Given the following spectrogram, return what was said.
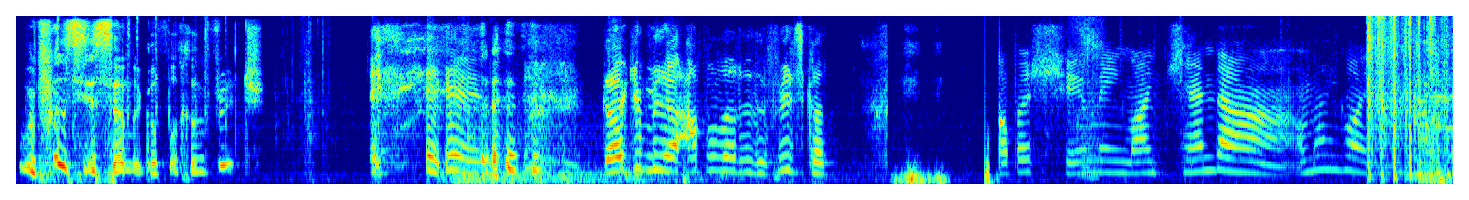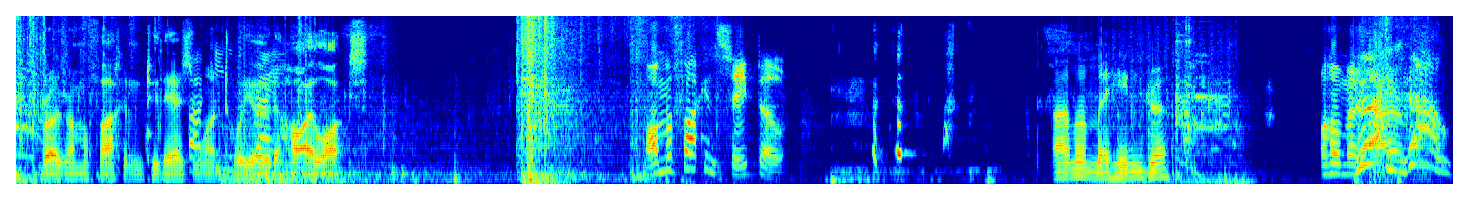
We're probably sound like a fucking fridge. Go give me an apple out of the fridge, cut. Stop assuming my gender. Oh my god. Bros, I'm a fucking 2001 Fucking Toyota right. Hilux. I'm a fucking seatbelt. I'm a Mahindra. Oh my god.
